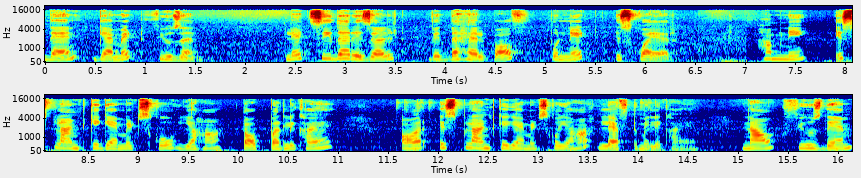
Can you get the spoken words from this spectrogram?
then gamete fusion let see the result with the help of Punnett square हमने इस प्लांट के गैमेट्स को यहाँ टॉप पर लिखा है और इस प्लांट के गैमेट्स को यहाँ लेफ़्ट में लिखा है। नाउ फ्यूज़ देम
